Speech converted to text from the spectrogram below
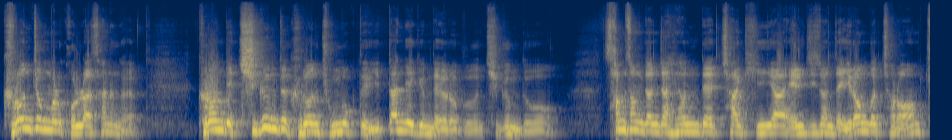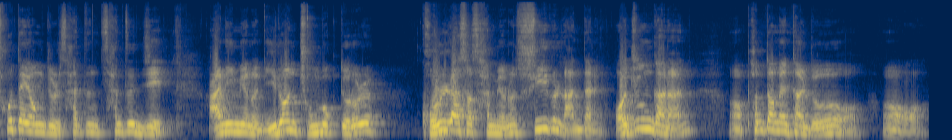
그런 종목을 골라 사는 거예요. 그런데 지금도 그런 종목들이 있다는 얘기입니다, 여러분. 지금도. 삼성전자, 현대차, 기아, LG전자 이런 것처럼 초대형줄 사든, 사든지 아니면은 이런 종목들을 골라서 사면은 수익을 난다는 어중간한 어, 펀더멘탈도 어,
